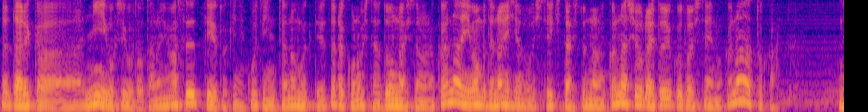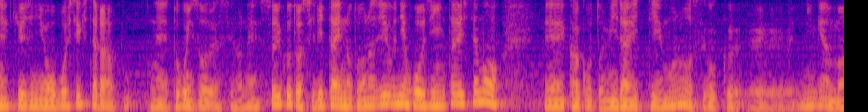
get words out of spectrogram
誰かにお仕事を頼みますっていう時に個人に頼むって言ったらこの人はどんな人なのかな今まで何をしてきた人なのかな将来どういうことをしたいのかなとかね、求人に応募してきたら、ね、特にそうですよねそういうことを知りたいのと同じように法人に対しても、えー、過去と未来っていうものをすごく、えー、人間はま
